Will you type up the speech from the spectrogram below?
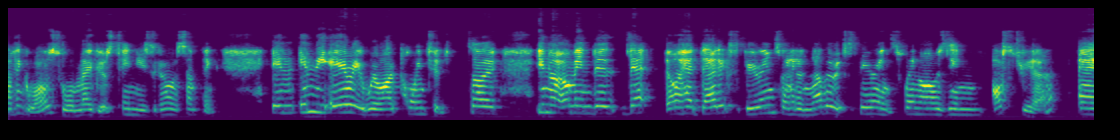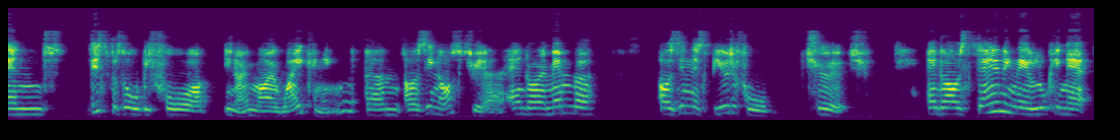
I think it was, or maybe it was 10 years ago or something, in, in the area where I pointed. So, you know, I mean, the, that I had that experience. I had another experience when I was in Austria and this was all before, you know, my awakening. Um, I was in Austria, and I remember I was in this beautiful church, and I was standing there looking at.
